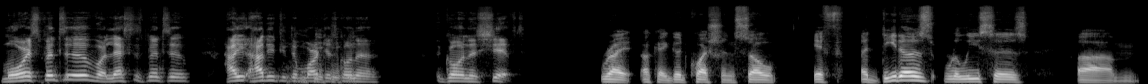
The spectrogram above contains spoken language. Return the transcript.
more expensive or less expensive? How you, how do you think the market's going to going to shift? Right. Okay. Good question. So if Adidas releases um,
